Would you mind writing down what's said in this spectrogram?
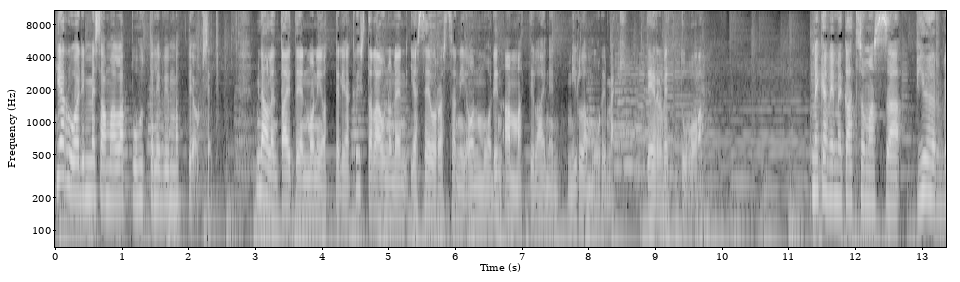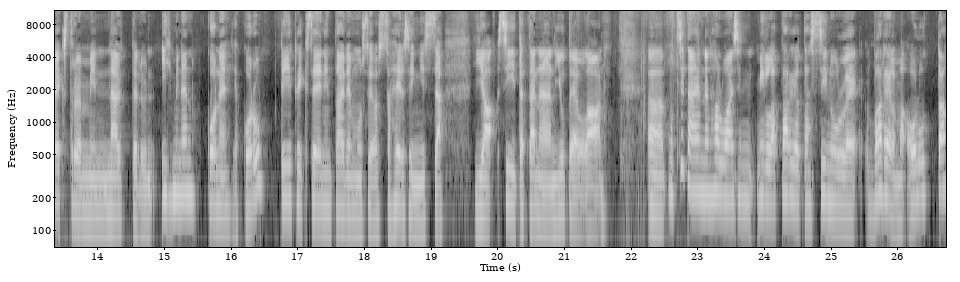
ja ruodimme samalla puhuttelevimmat teokset. Minä olen taiteen moniottelija Krista Launonen ja seurassani on muodin ammattilainen Milla Muurimäki. Tervetuloa! Me kävimme katsomassa Björn Wexströmin näyttelyn Ihminen, kone ja koru Dietrichsenin taidemuseossa Helsingissä ja siitä tänään jutellaan. Mutta sitä ennen haluaisin Milla tarjota sinulle vadelma-olutta,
